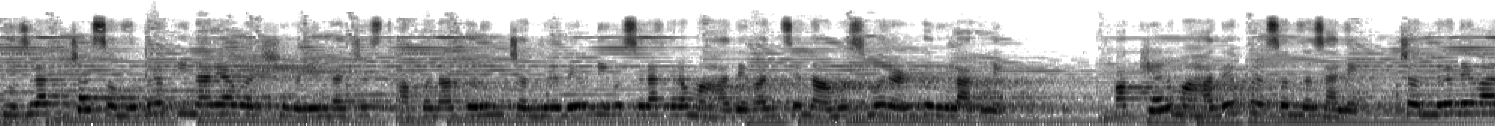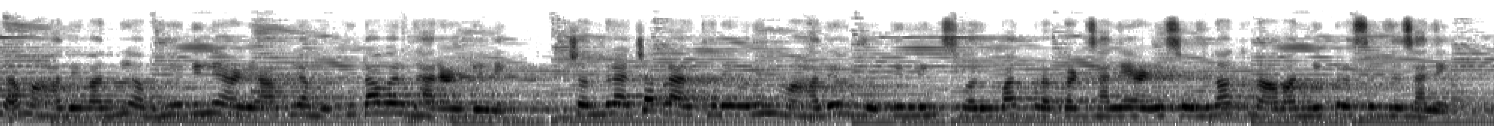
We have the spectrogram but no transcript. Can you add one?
गुजरातच्या समुद्र किनाऱ्यावर शिवलिंगाची स्थापना करून चंद्रदेव दिवसरात्र महादेवांचे नामस्मरण करू लागले. अखेर महादेव प्रसन्न झाले. चंद्रदेवाला महादेवांनी अभय दिले आणि आपल्या मुकुटावर धारण केले. चंद्राच्या प्रार्थनेवरून महादेव ज्योतिर्लिंग स्वरूपात प्रकट झाले आणि सोमनाथ नावांनी प्रसिद्ध झाले.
